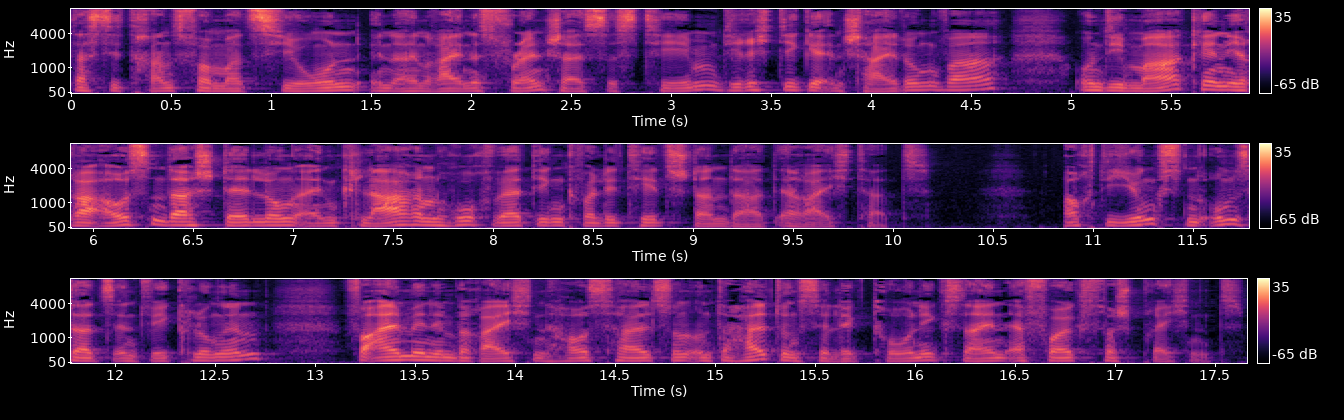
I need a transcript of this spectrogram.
dass die Transformation in ein reines Franchise-System die richtige Entscheidung war und die Marke in ihrer Außendarstellung einen klaren, hochwertigen Qualitätsstandard erreicht hat. Auch die jüngsten Umsatzentwicklungen, vor allem in den Bereichen Haushalts- und Unterhaltungselektronik, seien erfolgsversprechend.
